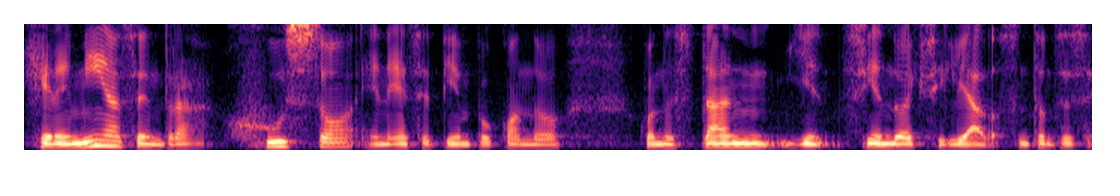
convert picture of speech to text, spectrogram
Jeremías entra justo en ese tiempo cuando, cuando están siendo exiliados. Entonces,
